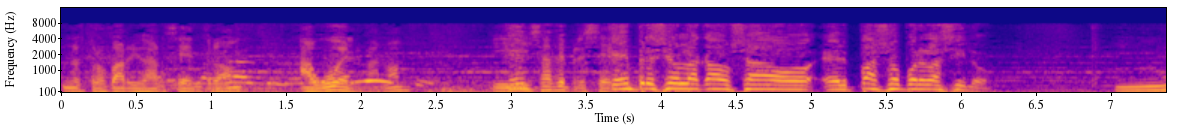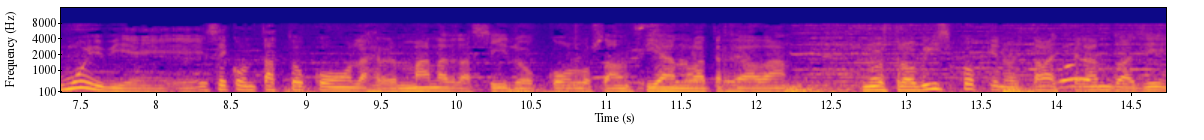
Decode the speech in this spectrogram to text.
nuestros barrios al centro, ¿no? a Huelva, ¿no? y ¿Qué- se hace presente. ¿Qué impresión le ha causado el paso por el asilo? Muy bien, ese contacto con las hermanas del asilo, con los ancianos, la tercera edad, nuestro obispo que nos estaba esperando allí,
